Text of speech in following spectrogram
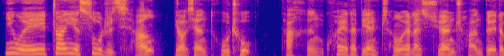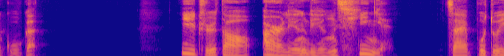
因为专业素质强，表现突出。他很快的便成为了宣传队的骨干，一直到二零零七年，在部队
